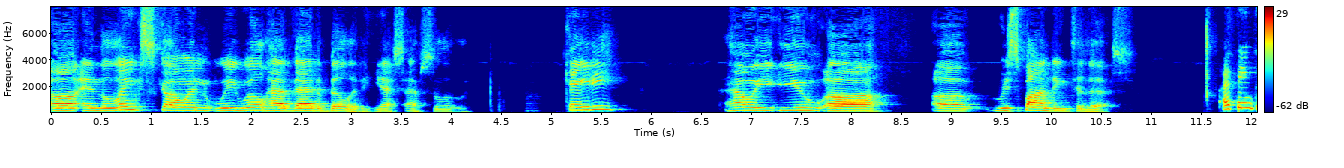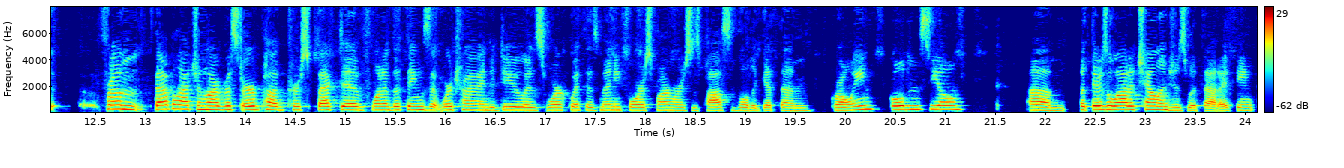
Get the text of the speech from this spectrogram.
uh, and the links going, we will have that ability. Yes, absolutely. Katie, how are you? Uh, uh, responding to this? I think from the Appalachian Harvest Herb Hub perspective, one of the things that we're trying to do is work with as many forest farmers as possible to get them growing golden seal. Um, but there's a lot of challenges with that. I think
